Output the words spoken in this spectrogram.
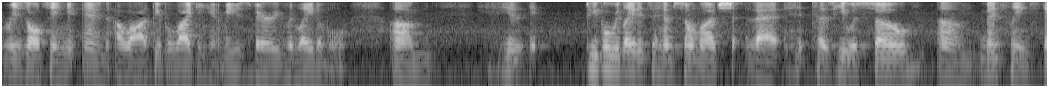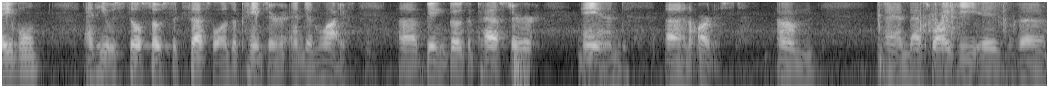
resulting in a lot of people liking him. He was very relatable. Um, his, people related to him so much that because he was so um, mentally unstable and he was still so successful as a painter and in life uh, being both a pastor and uh, an artist. Um, and that's why he is the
